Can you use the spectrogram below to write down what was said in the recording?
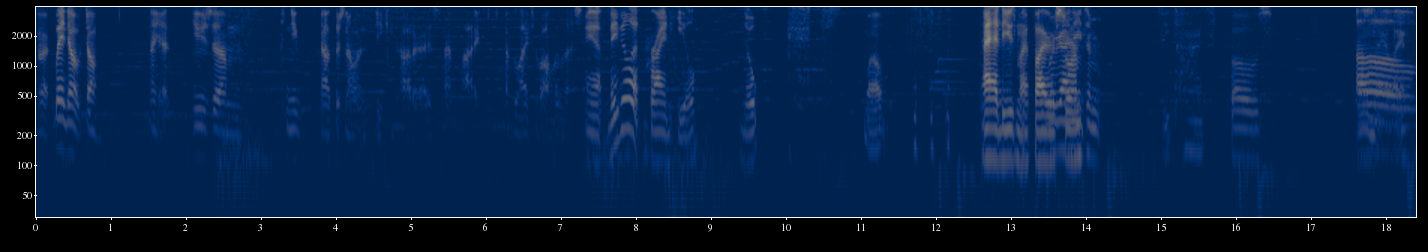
Alright, wait, no, don't. Not yet. Use, um, can you, oh, there's no one you can cauterize. I've lied. I've lied to all of us. Yeah, maybe let Brian heal. Nope. Well, I had to use my we're gonna firestorm. need some. Retard expose. Oh.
